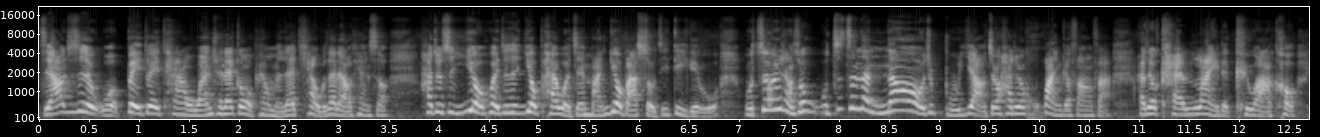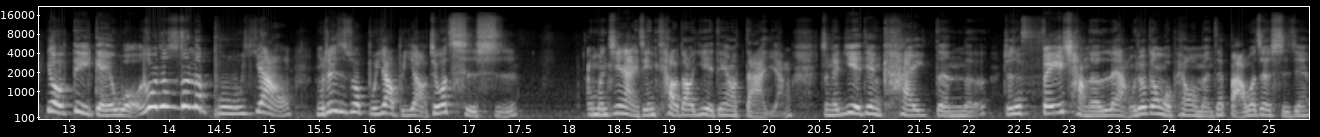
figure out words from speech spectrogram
只要就是我背对他，我完全在跟我朋友们在跳舞在聊天的时候，他就是又会就是又拍我肩膀，又把手机递给我。我最后就想说，我这真的 no 就不要，结果他就换一个方法，他就开 line 的 QR code 又递给我。我就是真的不要，我就是说不要不要。结果此时我们竟然已经跳到夜店要打烊，整个夜店开灯了，就是非常的亮。我就跟我朋友们在把握这个时间，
